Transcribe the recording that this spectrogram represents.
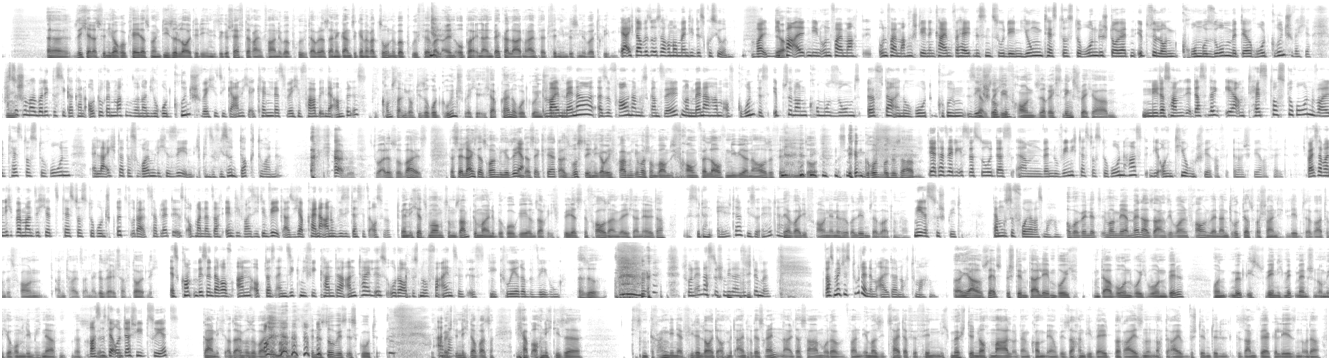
Äh, sicher, das finde ich auch okay, dass man diese Leute, die in diese Geschäfte reinfahren, überprüft. Aber dass eine ganze Generation überprüft wird, weil ein Opa in einen Bäckerladen reinfährt, finde ich ein bisschen übertrieben. Ja, ich glaube, so ist auch im Moment die Diskussion. Weil die Ja. paar Alten, die einen Unfall, macht, Unfall machen, stehen in keinem Verhältnissen zu den jungen, testosterongesteuerten Y-Chromosomen mit der Rot-Grün-Schwäche. Hast Hm. du schon mal überlegt, dass die gar kein Autorennen machen, sondern die Rot-Grün-Schwäche sie gar nicht erkennen lässt, welche Farbe in der Ampel ist? Wie kommst du eigentlich auf diese Rot-Grün-Schwäche? Ich habe keine Rot-Grün-Schwäche. Weil Männer, also Frauen haben das ganz selten und Männer haben aufgrund des Y-Chromosoms öfter eine ja, Rot-Grün-Sehschwäche. so wie Frauen diese Rechts-Links-Schwäche haben. Nee, das, haben, das liegt eher am Testosteron, weil Testosteron erleichtert das räumliche Sehen. Ich bin sowieso ein Doktor, ne? Ja, du, du alles so weißt. Das erleichtert das räumliche Sehen. Ja. Das erklärt alles, wusste ich nicht. Aber ich frage mich immer schon, warum sich Frauen verlaufen, nie wieder nach Hause finden und so. das, irgendeinen Grund muss es haben. Ja, tatsächlich ist das so, dass ähm, wenn du wenig Testosteron hast, die Orientierung schwerer, äh, schwerer fällt. Ich weiß aber nicht, wenn man sich jetzt Testosteron spritzt oder als Tablette isst, ob man dann sagt, endlich weiß ich den Weg. Also ich habe keine Ahnung, wie sich das jetzt auswirkt. Wenn ich jetzt morgen zum Samtgemeindebüro gehe und sage, ich will jetzt eine Frau sein, werde ich dann älter? Bist du dann älter? Wieso älter? Ja, weil die Frauen ja eine höhere Lebenserwartung haben. Nee, das ist zu spät. Da musst du vorher was machen. Aber wenn jetzt immer mehr Männer sagen, sie wollen Frauen werden, dann drückt das wahrscheinlich die Lebenserwartung des Frauenanteils an der Gesellschaft deutlich. Es kommt ein bisschen darauf an, ob das ein signifikanter Anteil ist oder ob es nur vereinzelt ist, die queere Bewegung. Also, Schon änderst du schon wieder deine Stimme. Was möchtest du denn im Alter noch machen? äh, ja, selbstbestimmt da leben, wo ich da wohnen, wo ich wohnen will und möglichst wenig Mitmenschen um mich herum, die mich nerven. Das Was ist der. Unterschied zu jetzt? Gar nicht. Also einfach so weitermachen. ich finde es so, wie es ist, gut. Ich Aber- möchte nicht noch was. Ich habe auch nicht diese, diesen Drang, den ja viele Leute auch mit Eintritt des Rentenalters haben oder wann immer sie Zeit dafür finden. Ich möchte noch mal und dann kommen irgendwie Sachen, die Welt bereisen und noch drei bestimmte Gesamtwerke lesen oder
